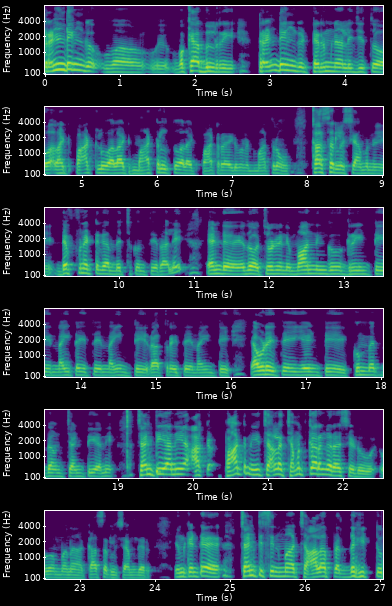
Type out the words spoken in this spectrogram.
ట్రెండింగ్ వొకాబులరీ ట్రెండింగ్ టెర్మినాలజీతో అలాంటి పాటలు అలాంటి మాటలతో అలాంటి పాట రాయడం అనేది మాత్రం కాసర్ల శ్యామని డెఫినెట్గా మెచ్చుకొని తీరాలి. అండ్ ఏదో చూడండి మార్నింగ్ గ్రీన్ టీ నైట్ అయితే నైన్ టీ రాత్రి అయితే నైన్ టీ ఎవడైతే ఏంటి కుమ్మెద్దాం చంటి అని చంటి అని ఆ పాటని చాలా చమత్కారంగా రాశాడు మన కాసర్ల శ్యామ్ గారు. ఎందుకంటే చంటి సినిమా చాలా పెద్ద హిట్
